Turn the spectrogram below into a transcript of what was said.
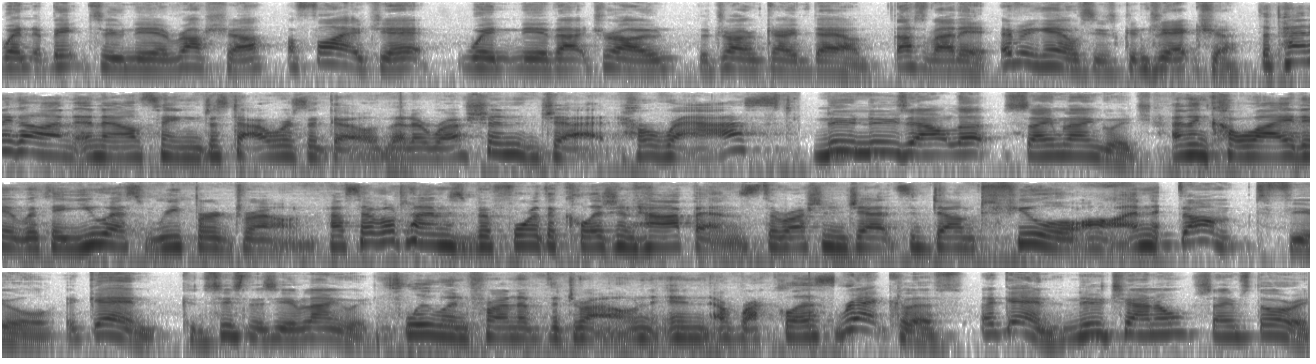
went a bit too near Russia. A fighter jet went near that drone. The drone came down. That's about it. Everything else is conjecture. The Pentagon announcing just hours ago that a Russian jet harassed. New news outlet alert, same language. and then collided with a U.S. Reaper drone. Now, several times before the collision happens, the Russian jets dumped fuel on. Dumped fuel. Again, consistency of language. Flew in front of the drone in a reckless. Reckless. Again, new channel, same story.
